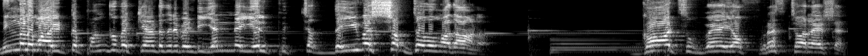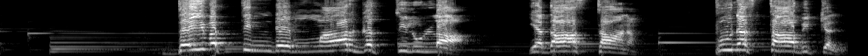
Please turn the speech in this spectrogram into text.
നിങ്ങളുമായിട്ട് പങ്കുവെക്കേണ്ടതിന് വേണ്ടി എന്നെ ഏൽപ്പിച്ച ദൈവശബ്ദവും അതാണ്. God's way of restoration. ദൈവത്തിന്റെ മാർഗത്തിലുള്ള യഥാസ്ഥാനം പുനഃസ്ഥാപിക്കൽ.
